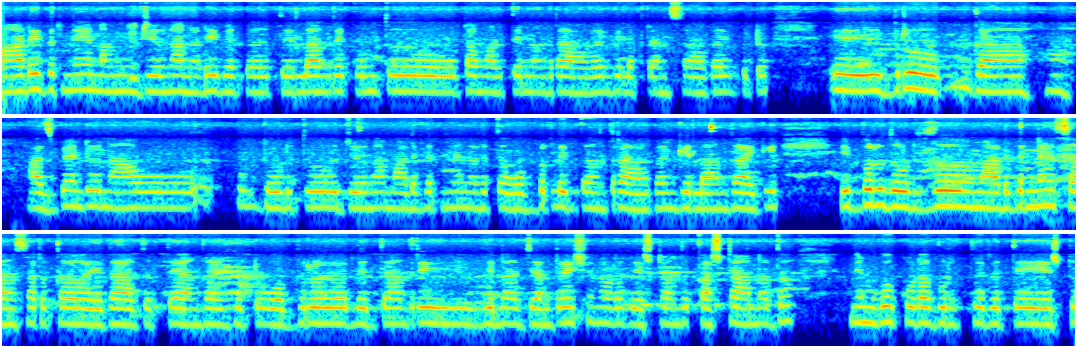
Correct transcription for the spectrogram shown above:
ಮಾಡಿದ್ರೇ ನಮ್ಮ ಜೀವನ ನಡಿಬೇಕಾಗುತ್ತೆ. ಇಲ್ಲಾಂದರೆ ಕುಂತು ಊಟ ಮಾಡ್ತೀನಿ ಅಂದ್ರೆ ಆಗೋಂಗಿಲ್ಲ ಫ್ರೆಂಡ್ಸ್ ಹಾಗಾಗಿಬಿಟ್ಟು ಇಬ್ಬರು ಗಾ ಹಸ್ಬೆಂಡು ನಾವು ದುಡಿದು ಜೀವನ ಮಾಡಿದ್ರೇ ನಡೀತಾ, ಒಬ್ರಲಿದ್ದ ಅಂತ್ರ ಆಗೋಂಗಿಲ್ಲ. ಹಂಗಾಗಿ ಇಬ್ಬರು ದುಡಿದು ಮಾಡಿದ್ರೇ ಸಂಸಾರಕ್ಕೆ ಇದಾಗುತ್ತೆ. ಹಂಗಾಗಿಬಿಟ್ಟು ಒಬ್ಬರಲ್ಲಿದ್ದ ಅಂದರೆ ಈಗಿನ ಜನ್ರೇಷನ್ ಒಳಗೆ ಎಷ್ಟೊಂದು ಕಷ್ಟ ಅನ್ನೋದು ನಿಮಗೂ ಕೂಡ ಗುರುತಿರುತ್ತೆ. ಎಷ್ಟು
